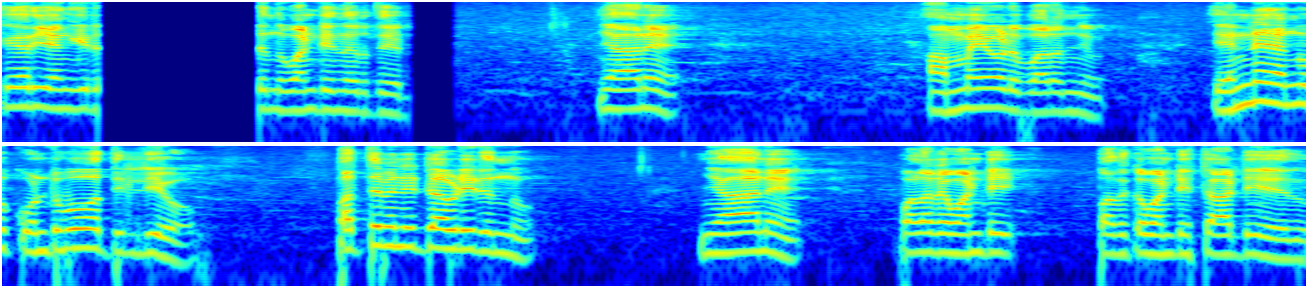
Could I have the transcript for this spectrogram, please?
കയറി അങ്ങിരുന്ന് വണ്ടി നിർത്തിയിട്ട് ഞാൻ അമ്മയോട് പറഞ്ഞു എന്നെ അങ്ങ് കൊണ്ടുപോകത്തില്ലയോ? പത്ത് മിനിറ്റ് അവിടെ ഇരുന്നു. ഞാൻ വളരെ വണ്ടി പതുക്കെ വണ്ടി സ്റ്റാർട്ട് ചെയ്തു.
